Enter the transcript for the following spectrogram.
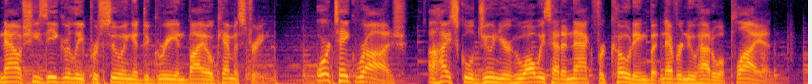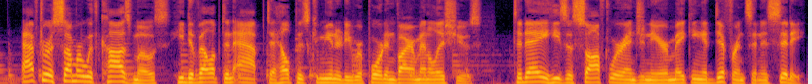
Now she's eagerly pursuing a degree in biochemistry. Or take Raj, a high school junior who always had a knack for coding but never knew how to apply it. After a summer with Cosmos, he developed an app to help his community report environmental issues. Today he's a software engineer making a difference in his city.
